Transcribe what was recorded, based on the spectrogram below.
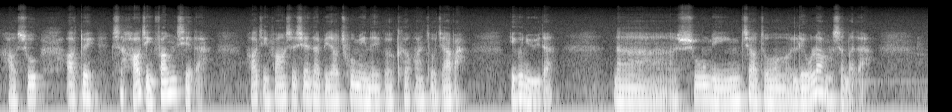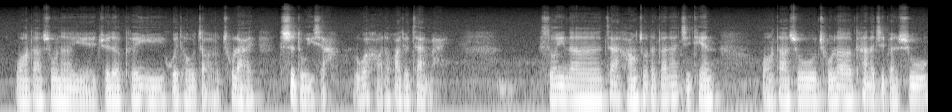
好书哦，对，是郝景芳写的。郝景芳是现在比较出名的一个科幻作家吧，一个女的。那书名叫做《流浪》什么的。王大叔呢也觉得可以回头找出来试读一下，如果好的话就再买。所以呢，在杭州的短短几天，王大叔除了看了几本书。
